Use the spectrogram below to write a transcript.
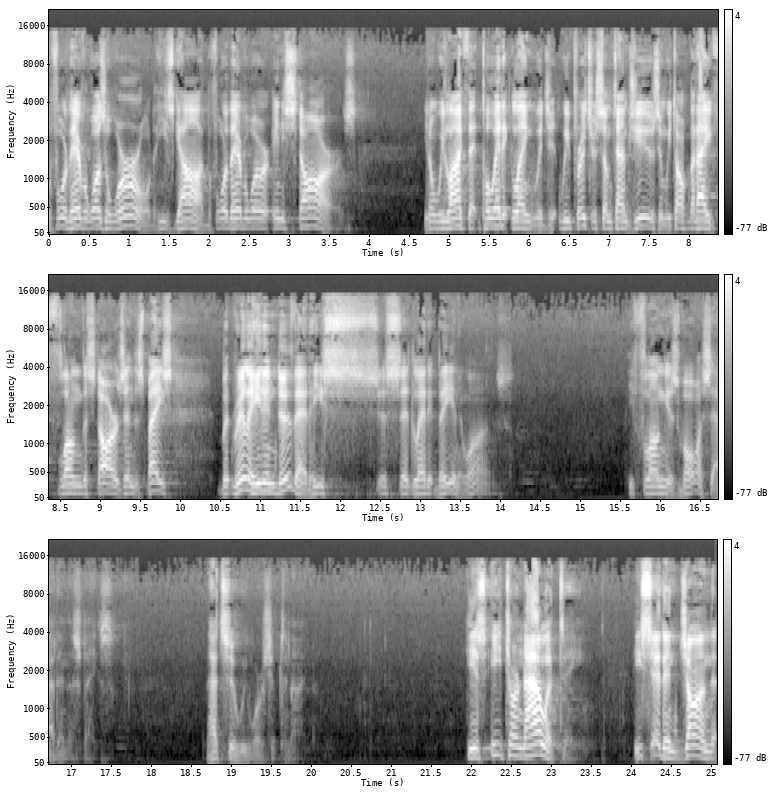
Before there ever was a world, He's God. Before there ever were any stars. You know, we like that poetic language we preachers sometimes use, and we talk about how He flung the stars into space. But really, He didn't do that. He just said, let it be, and it was. He flung His voice out into space. That's who we worship tonight. His eternality. He said in John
